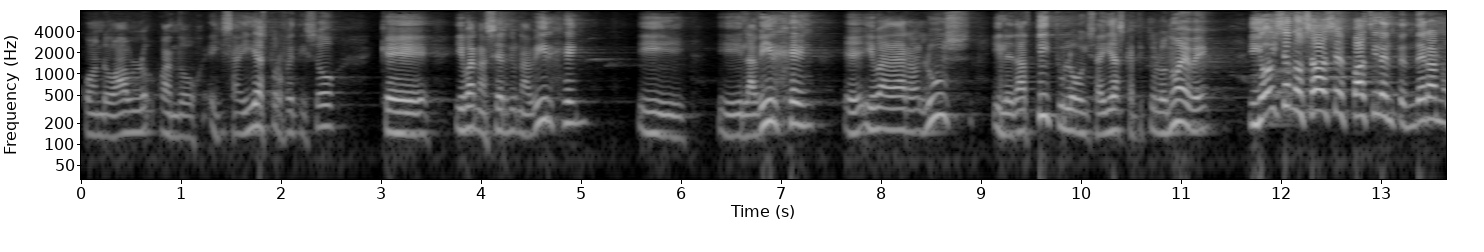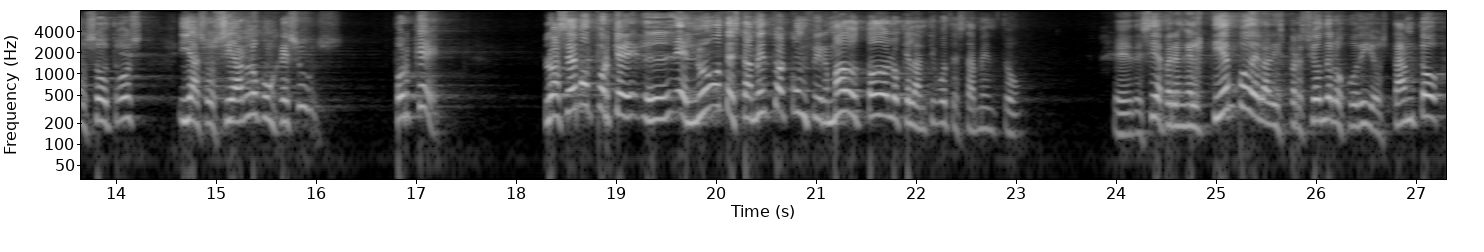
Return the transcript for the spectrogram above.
cuando, hablo, cuando Isaías profetizó que iban a ser de una virgen y, la virgen eh, iba a dar luz y le da título, Isaías capítulo 9. Y hoy se nos hace fácil entender a nosotros y asociarlo con Jesús. ¿Por qué? Lo hacemos porque el Nuevo Testamento ha confirmado todo lo que el Antiguo Testamento eh, decía, pero en el tiempo de la dispersión de los judíos, tanto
